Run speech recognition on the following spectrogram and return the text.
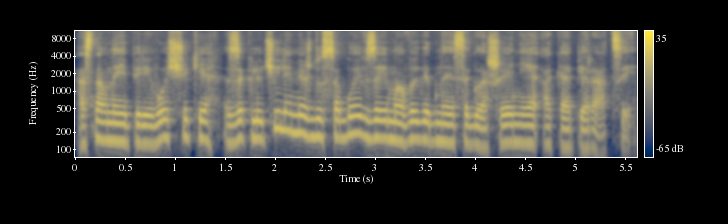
Основные перевозчики заключили между собой взаимовыгодные соглашения о кооперации.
